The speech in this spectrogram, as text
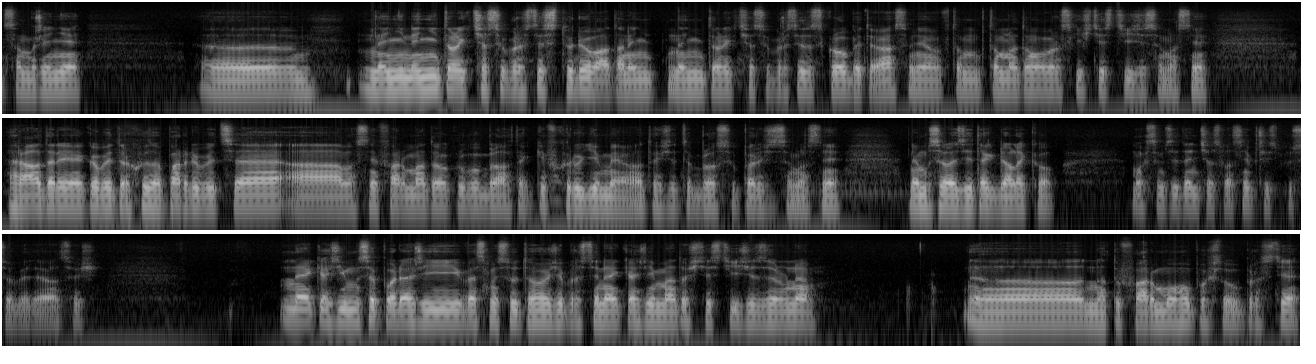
samozřejmě Uh, není, není tolik času prostě studovat a není, není tolik času prostě to skloubit. Jo? Já jsem měl v, tom, v tomhle tom obrovský štěstí, že jsem vlastně hrál tady jakoby trochu za Pardubice a vlastně farma toho klubu byla taky v Chrudimi, jo? takže to bylo super, že jsem vlastně nemusel jezdit tak daleko. Mohl jsem si ten čas vlastně přizpůsobit, jo? což ne každému se podaří ve smyslu toho, že prostě ne každý má to štěstí, že zrovna uh, na tu farmu ho pošlou prostě Eh,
